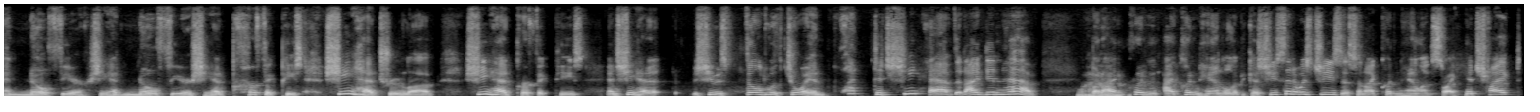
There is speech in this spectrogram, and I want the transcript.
and no fear. She had no fear. She had perfect peace. She had true love. She had perfect peace, and she had she was filled with joy. And what did she have that I didn't have? Wow. But I couldn't I couldn't handle it because she said it was Jesus, and I couldn't handle it. So I hitchhiked,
